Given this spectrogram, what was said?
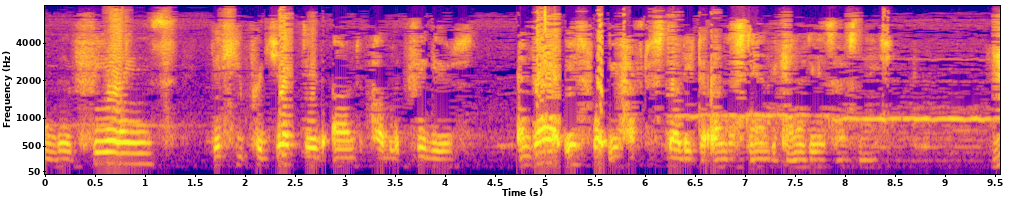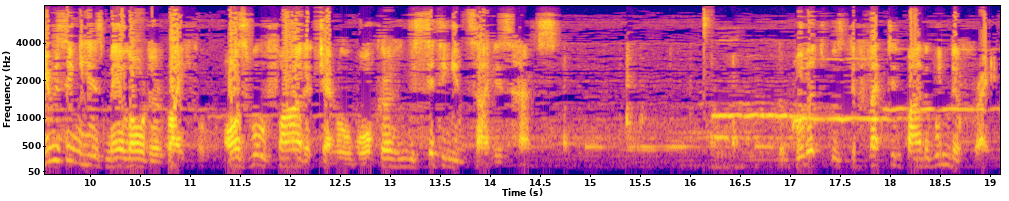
and the feelings that he projected onto public figures. And that is what you have to study to understand the Kennedy assassination. Using his mail-order rifle, Oswald fired at General Walker, who was sitting inside his house. The bullet was deflected by the window frame.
